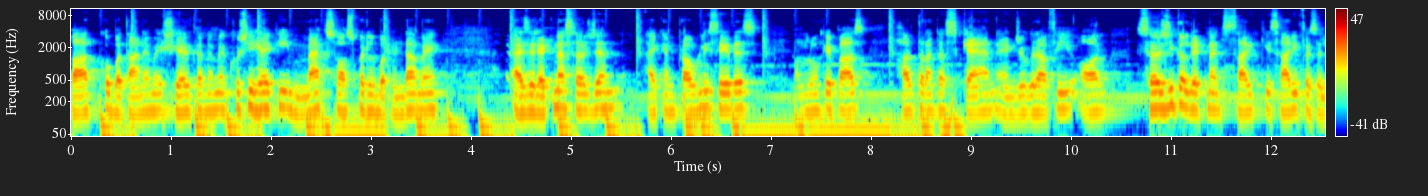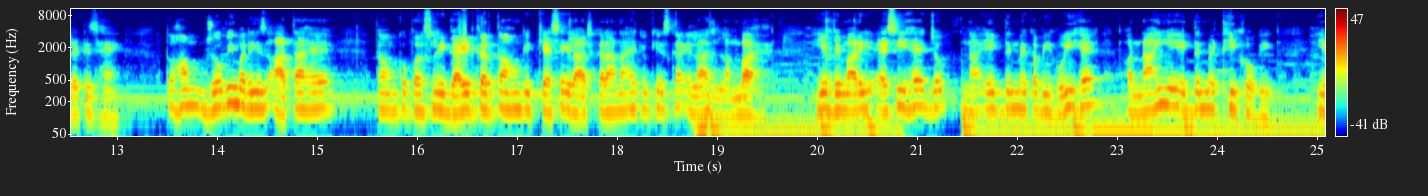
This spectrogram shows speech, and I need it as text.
बात को बताने में शेयर करने में खुशी है कि मैक्स हॉस्पिटल बठिंडा में as a retina surgeon I can proudly say this हम लोगों के पास हर तरह का स्कैन एंजियोग्राफी और सर्जिकल रेटना सारी की सारी फैसिलिटीज़ हैं। तो हम जो भी मरीज़ आता है, मैं उनको पर्सनली गाइड करता हूँ कि कैसे इलाज कराना है, क्योंकि इसका इलाज लंबा है। ये बीमारी ऐसी है जो ना एक दिन में कभी हुई है और ना ही ये एक दिन में ठीक होगी। ये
